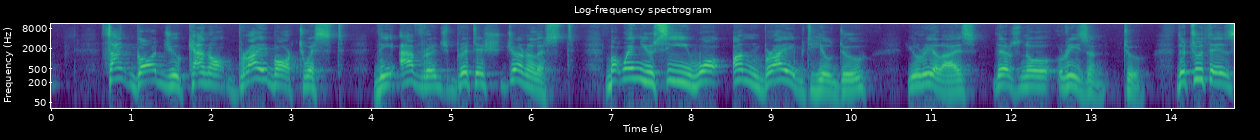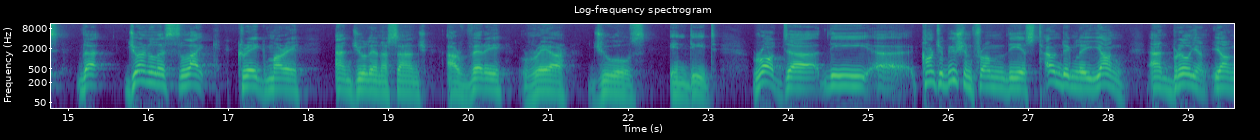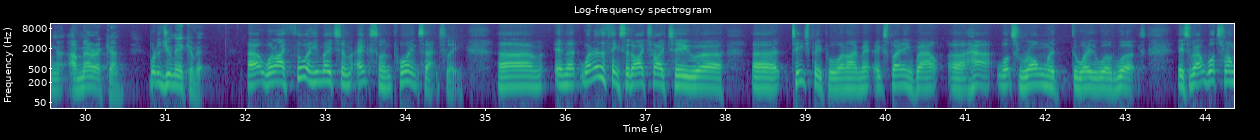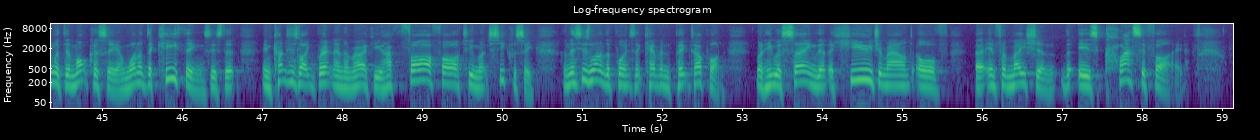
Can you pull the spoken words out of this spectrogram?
Thank God you cannot bribe or twist the average British journalist. But when you see what unbribed he'll do, you realize there's no reason to. The truth is that journalists like Craig Murray and Julian Assange are very rare jewels indeed. Rod, uh, the uh, contribution from the astoundingly young and brilliant young American, what did you make of it? Uh, well, I thought he made some excellent points, actually. Um, in that, one of the things that I try to uh, uh, teach people when I'm explaining about uh, how, what's wrong with the way the world works is about what's wrong with democracy. And one of the key things is that in countries like Britain and America, you have far, far too much secrecy. And this is one of the points that Kevin picked up on when he was saying that a huge amount of uh, information that is classified.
